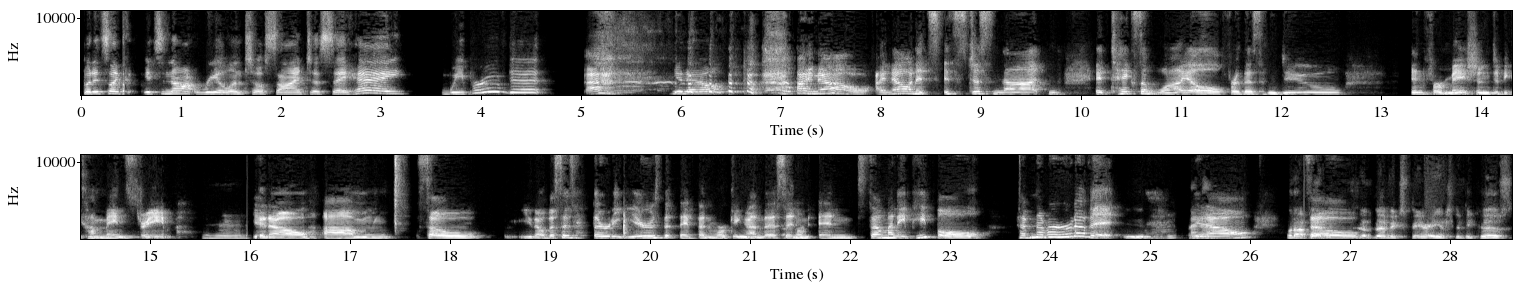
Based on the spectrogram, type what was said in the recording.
But it's like it's not real until scientists say hey we proved it you know I know, I know, and it's it's just not. It takes a while for this new information to become mainstream. Mhm. You know, um, so you know, this is 30 years that they've been working on this, and and so many people have never heard of it. You I know. know, But I've, So- had, I've experienced it because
